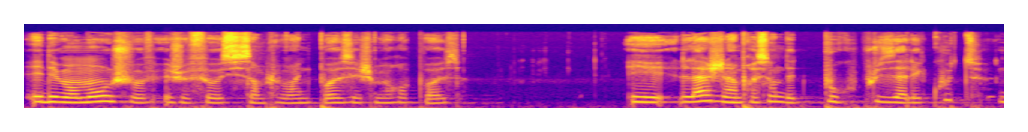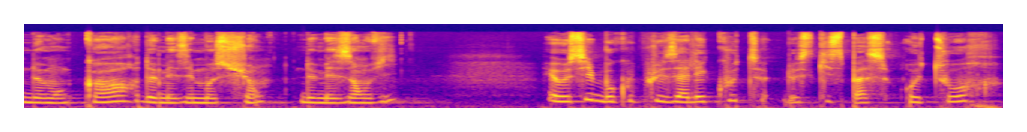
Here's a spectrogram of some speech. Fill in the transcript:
et des moments où je, je fais aussi simplement une pause et je me repose. Et là, j'ai l'impression d'être beaucoup plus à l'écoute de mon corps, de mes émotions, de mes envies, et aussi beaucoup plus à l'écoute de ce qui se passe autour,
